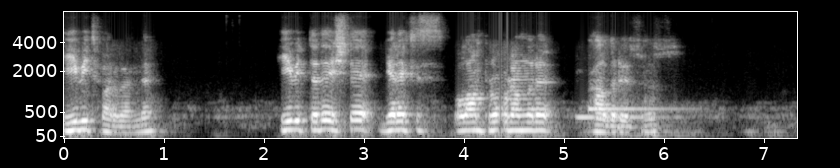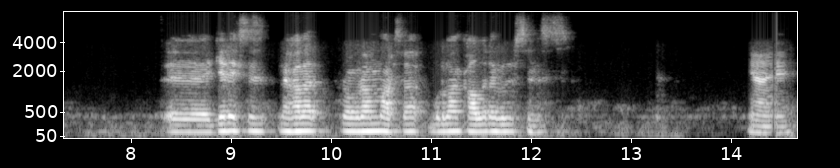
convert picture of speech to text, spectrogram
Hibit var bende. Hibit'te de işte gereksiz olan programları kaldırıyorsunuz. Ee, gereksiz ne kadar program varsa buradan kaldırabilirsiniz. Yani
